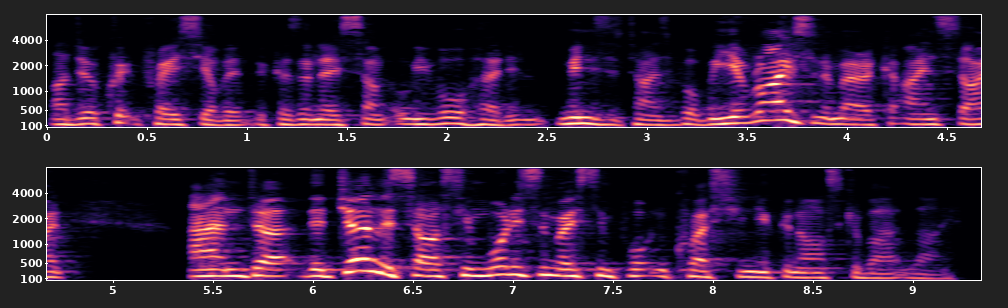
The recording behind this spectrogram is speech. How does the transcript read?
I'll do a quick précis of it because I know some, we've all heard it millions of times before. But he arrives in America, Einstein, and uh, the journalists ask him, What is the most important question you can ask about life?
